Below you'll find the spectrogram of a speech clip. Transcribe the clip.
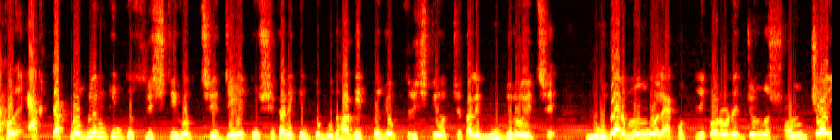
এখন একটা প্রবলেম কিন্তু সৃষ্টি হচ্ছে, যেহেতু সেখানে কিন্তু বুধাদিত্য যোগ সৃষ্টি হচ্ছে, তাহলে বুধ রয়েছে। বুধ আর মঙ্গল একত্রীকরণের জন্য সঞ্চয়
